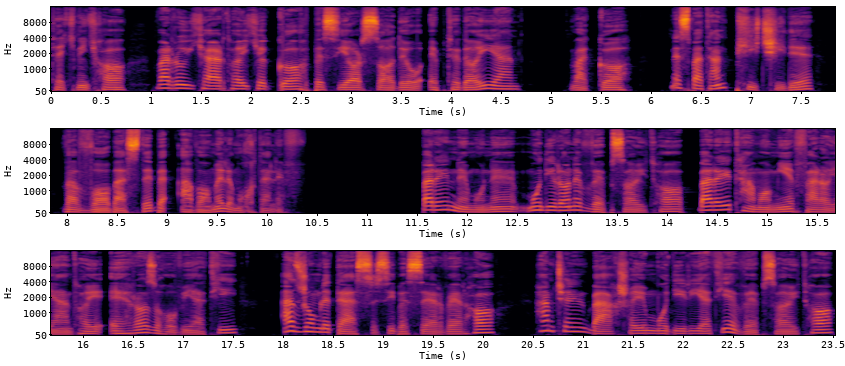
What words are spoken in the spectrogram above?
تکنیک ها و رویکردهایی که گاه بسیار ساده و ابتدایی و گاه نسبتاً پیچیده و وابسته به عوامل مختلف. برای نمونه مدیران وبسایت ها برای تمامی فرایندهای احراز هویتی از جمله دسترسی به سرورها همچنین بخش های مدیریتی وبسایت ها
